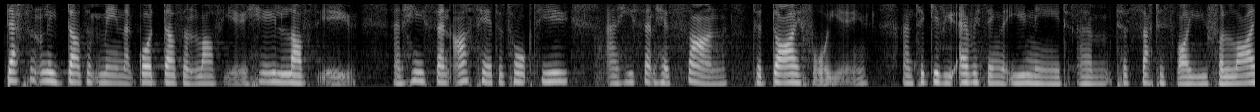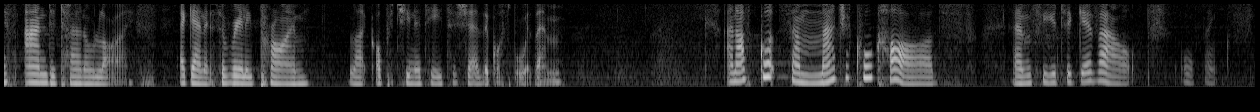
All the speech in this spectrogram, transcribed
definitely doesn't mean that God doesn't love you. He loves you. And He sent us here to talk to you, and He sent His Son to die for you and to give you everything that you need um, to satisfy you for life and eternal life. Again, it's a really prime like opportunity to share the gospel with them. And I've got some magical cards um, for you to give out. Oh, thanks.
